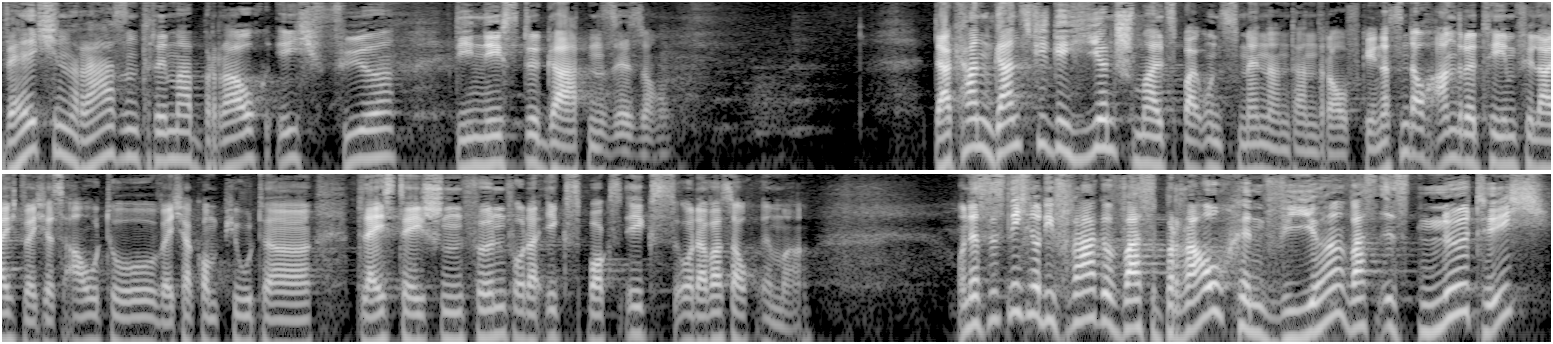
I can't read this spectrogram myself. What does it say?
welchen Rasentrimmer brauche ich für die nächste Gartensaison? Da kann ganz viel Gehirnschmalz bei uns Männern dann draufgehen. Das sind auch andere Themen vielleicht, welches Auto, welcher Computer, PlayStation 5 oder Xbox X oder was auch immer. Und es ist nicht nur die Frage, was brauchen wir, was ist nötig,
